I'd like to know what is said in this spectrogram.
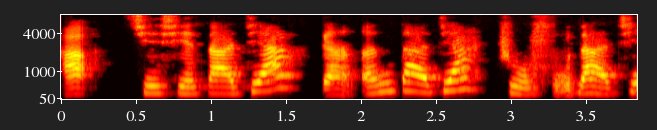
好，谢谢大家，感恩大家，祝福大家。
